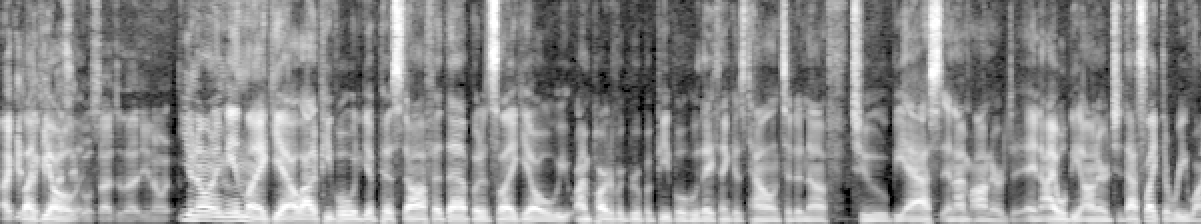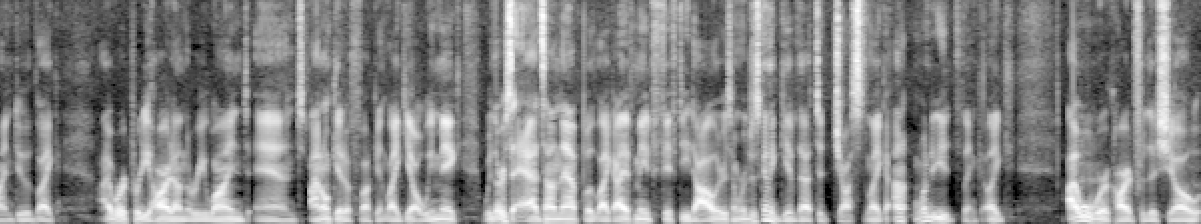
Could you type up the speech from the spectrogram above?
I get, like I, get, I yo, see both sides of that. You know, you know what I mean? Like, yeah, a lot of people would get pissed off at that, but it's like, yo, we, I'm part of a group of people who they think is talented enough to be asked, and I'm honored, and I will be honored to. That's like the rewind, dude. Like, I work pretty hard on the rewind, and I don't get a fucking like, yo, we make well, there's ads on that, but like, I've made fifty dollars, and we're just gonna give that to Justin. Like, I don't, what do you think? Like. I will work hard for this show,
